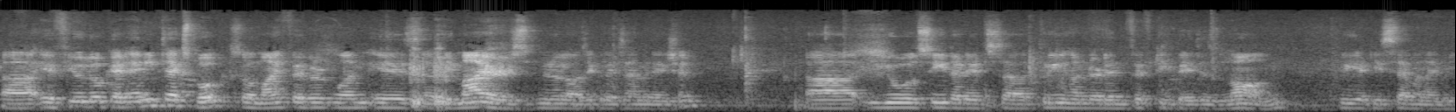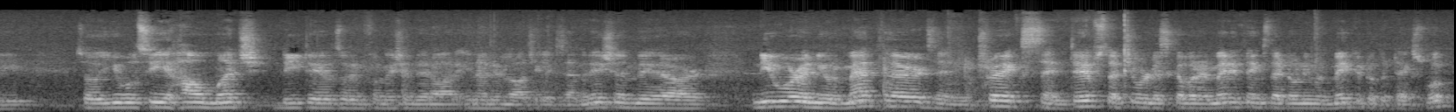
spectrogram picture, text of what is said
Uh, if you look at any textbook, so my favorite one is uh, the Myers neurological examination uh, you will see that it's uh, 350 pages long, 387 I believe. So you will see how much details or information there are in a neurological examination. There are newer and newer methods and tricks and tips that you will discover and many things that don't even make it to the textbook.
